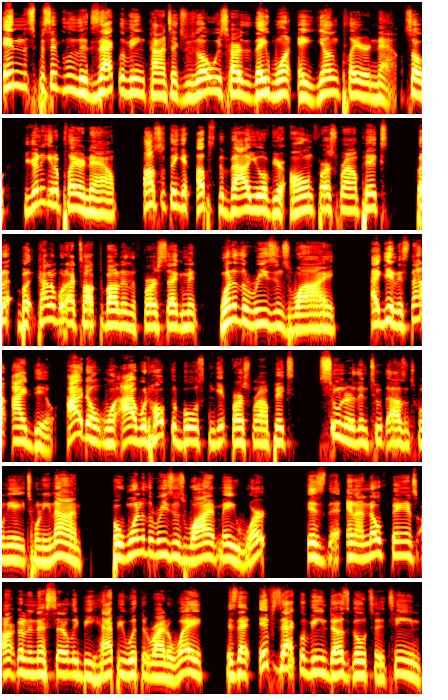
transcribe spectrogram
in specifically the Zach LaVine context, we've always heard that they want a young player now. So you're going to get a player now. I also think it ups the value of your own first round picks. But but kind of what I talked about in the first segment, one of the reasons why, again, it's not ideal. I don't want. I would hope the Bulls can get first round picks sooner than 2028, 29. But one of the reasons why it may work is that, and I know fans aren't going to necessarily be happy with it right away, is that if Zach LaVine does go to a team,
